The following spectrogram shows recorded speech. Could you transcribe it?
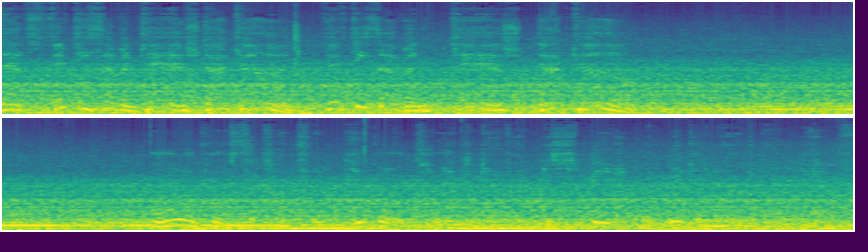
That's 57cash.com. 57cash.com. All across the country, people are coming together to speed up what we can learn about health.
